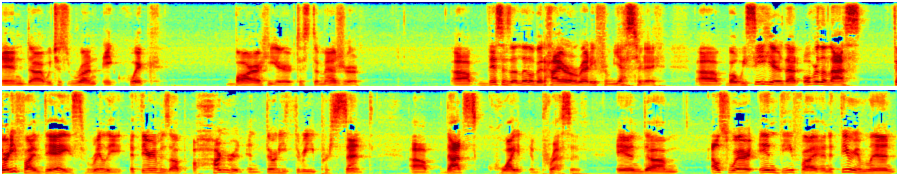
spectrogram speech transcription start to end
and uh, we just run a quick bar here just to measure, uh, this is a little bit higher already from yesterday. Uh, but we see here that over the last 35 days, really, Ethereum is up 133%. Uh, that's quite impressive. And um, elsewhere in DeFi and Ethereum land,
